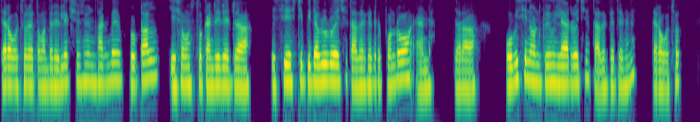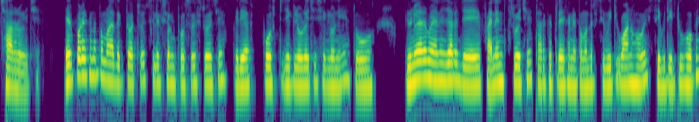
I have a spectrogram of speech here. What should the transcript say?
তেরো বছরে তোমাদের রিল্যাক্সেশন থাকবে টোটাল যে সমস্ত ক্যান্ডিডেটরা এসসি এসটি পিডাব্লিউ রয়েছে, তাদের ক্ষেত্রে পনেরো অ্যান্ড যারা ওবিসি নন ক্রিমিনার রয়েছে, তাদের ক্ষেত্রে এখানে তেরো বছর ছাড় রয়েছে। এরপর এখানে তোমরা দেখতে পাচ্ছ সিলেকশন প্রসেস রয়েছে ভেরিয়াস পোস্ট যেগুলো রয়েছে সেগুলো নিয়ে। তো জুনিয়র ম্যানেজার যে ফাইন্যান্স রয়েছে, তার ক্ষেত্রে এখানে তোমাদের সিবিটি ওয়ান হবে সিবিটি টু হবে।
